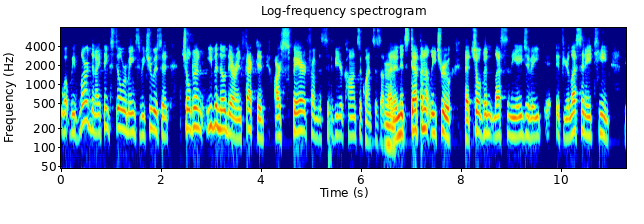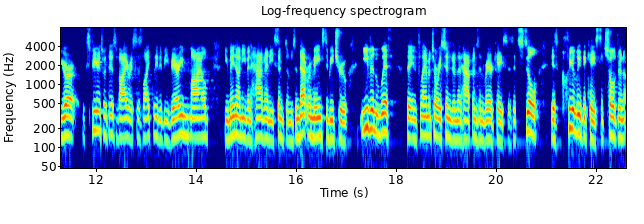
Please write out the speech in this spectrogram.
what we've learned, and I think still remains to be true, is that children, even though they're infected, are spared from the severe consequences of mm. that. And it's definitely true that children less than the age of eight, if you're less than 18, your experience with this virus is likely to be very mild. You may not even have any symptoms. And that remains to be true, even with the inflammatory syndrome that happens in rare cases. It still is clearly the case that children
